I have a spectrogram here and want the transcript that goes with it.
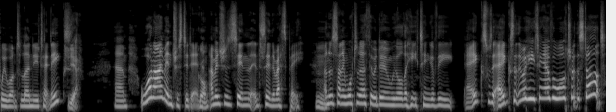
we want to learn new techniques. yeah. Um, what I'm interested in, I'm interested in seeing, in seeing the recipe Hmm. and understanding what on earth they were doing with all the heating of the eggs. Was it eggs that they were heating over water at the start?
